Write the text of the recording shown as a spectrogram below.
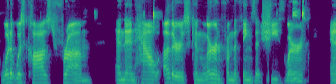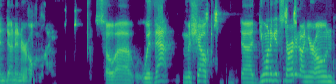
what it was caused from, and then how others can learn from the things that she's learned and done in her own life. So, uh, with that, Michelle, uh, do you want to get started on your own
